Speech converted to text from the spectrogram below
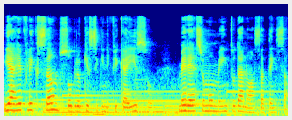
E a reflexão sobre o que significa isso merece um momento da nossa atenção.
